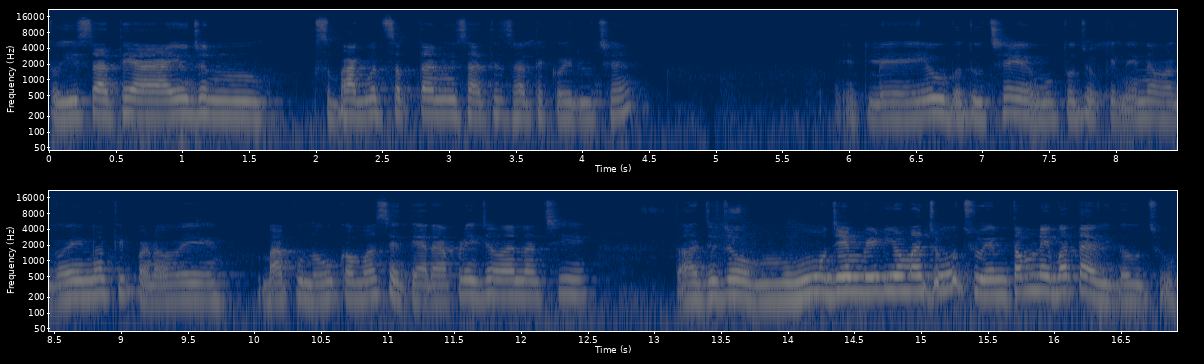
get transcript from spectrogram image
તો એ સાથે આ આયોજન ભાગવત સપ્તાહની સાથે સાથે કર્યું છે. એટલે એવું બધું છે. હું તો જો કે નેનાવા ગઈ નથી, પણ હવે બાપુનો હુકમ હશે ત્યારે આપણે જવાના છીએ. તો આજે જો હું જેમ વિડીયોમાં જોઉં છું, એમ તમને બતાવી દઉં છું.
